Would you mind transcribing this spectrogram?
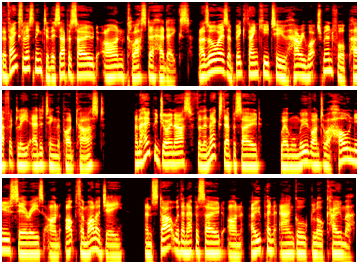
So, thanks for listening to this episode on cluster headaches. As always, a big thank you to Harry Watchman for perfectly editing the podcast. And I hope you join us for the next episode where we'll move on to a whole new series on ophthalmology and start with an episode on open angle glaucoma.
